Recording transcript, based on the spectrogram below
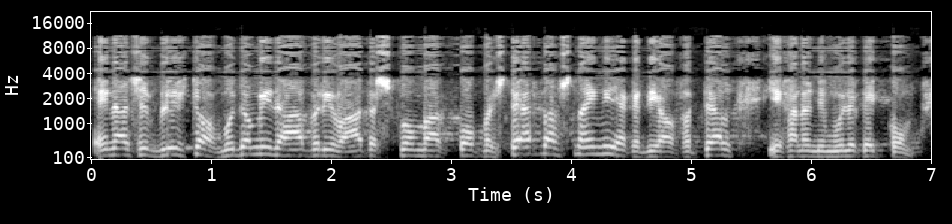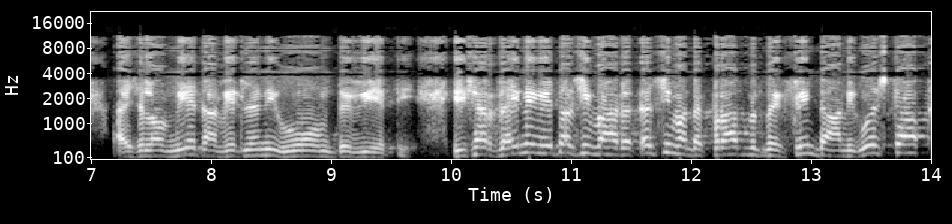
en asseblief tog moet hom nie daar by die water skoonmaak kop en sterk afsny nie. Ek het jou al vertel jy gaan in die moeilikheid kom. Hy sal hom weet dan weet hulle nie hoe om te weet nie. Die sardyne weet as jy waar dit is nie want ek praat met my vriend daar in die Ooskaap.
